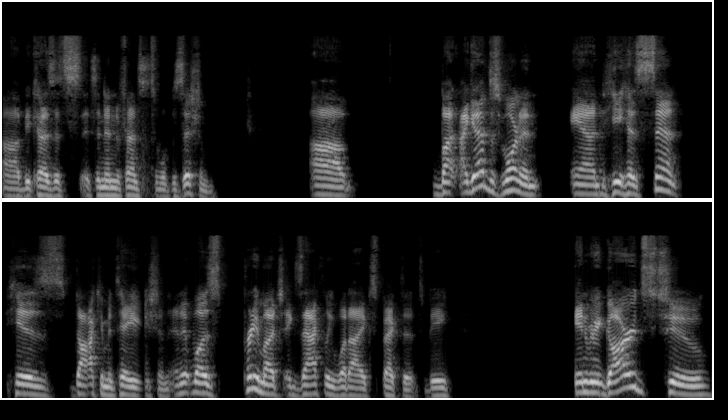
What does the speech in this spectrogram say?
uh, because it's it's an indefensible position. Uh, but I get up this morning and he has sent his documentation, and it was pretty much exactly what I expected it to be. In regards to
